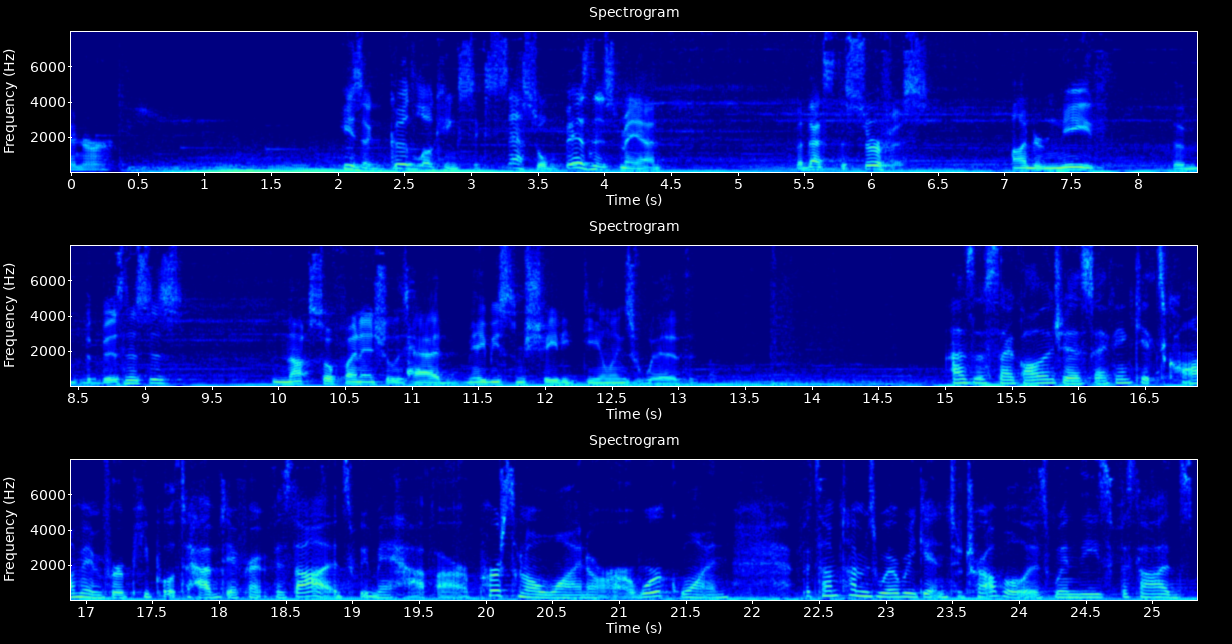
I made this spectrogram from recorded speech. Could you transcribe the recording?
owner. He's a good-looking, successful businessman, but that's the surface. Underneath the, the businesses, not so financially, had maybe some shady dealings with as a psychologist, I think it's common for people to have different facades. We may have our personal one or our work one, but sometimes where we get into trouble is when these facades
